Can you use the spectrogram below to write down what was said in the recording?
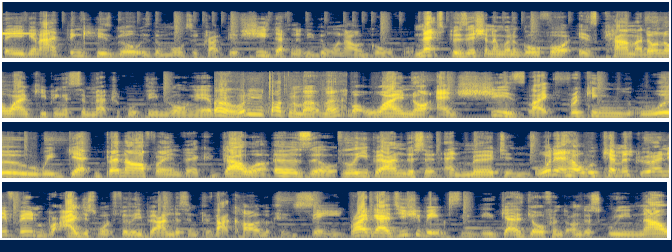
Stegen. I think his girl is the most attractive. She's definitely definitely the one I would go for. Next position I'm going to go for is Cam. I don't know why I'm keeping a symmetrical theme going here. Oh, what are you talking about, man? But why not? And she's like freaking woo. We get Ben Arfa in there, Kagawa, Ozil, Felipe Anderson, and Mertens. Wouldn't help with chemistry or anything, but I just want Felipe Anderson because that card looks insane. Right, guys, you should be able to see these guys' girlfriends on the screen now.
